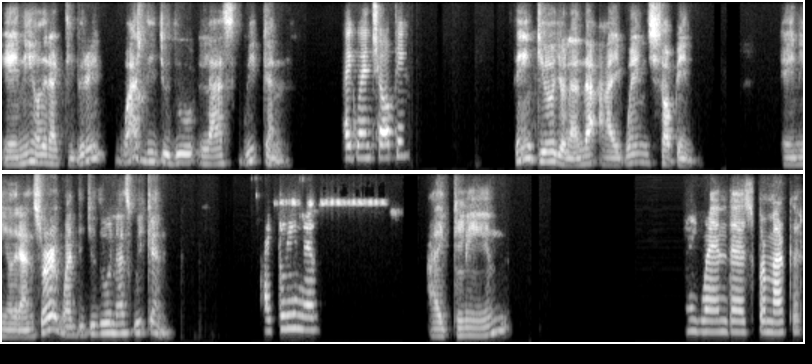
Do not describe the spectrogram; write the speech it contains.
Any other activity? What did you do last weekend? I went shopping. Thank you, Yolanda. I went shopping. Any other answer? What did you do last weekend? I cleaned. I cleaned. I went to the supermarket.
